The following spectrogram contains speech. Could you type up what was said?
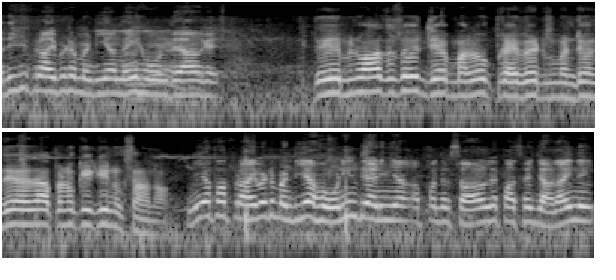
ਕਦੀ ਵੀ ਪ੍ਰਾਈਵੇਟ ਮੰਡੀਆਂ ਨਹੀਂ ਹੋਣ ਦਿਆਂਗੇ। ਤੇ ਮੈਨੂੰ ਆਹ ਦੱਸੋ ਜੇ ਮੰਨ ਲਓ ਪ੍ਰਾਈਵੇਟ ਮੰਡੀ ਹੁੰਦੀ ਹੈ ਤਾਂ ਆਪਾਂ ਨੂੰ ਕੀ ਕੀ ਨੁਕਸਾਨ ਆ? ਨਹੀਂ ਆਪਾਂ ਪ੍ਰਾਈਵੇਟ ਮੰਡੀਆਂ ਹੋਣ ਹੀ ਨਹੀਂ ਦੇਣੀਆਂ ਆਪਾਂ ਨੁਕਸਾਨ ਵਾਲੇ ਪਾਸੇ ਜਾਣਾ ਹੀ ਨਹੀਂ।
